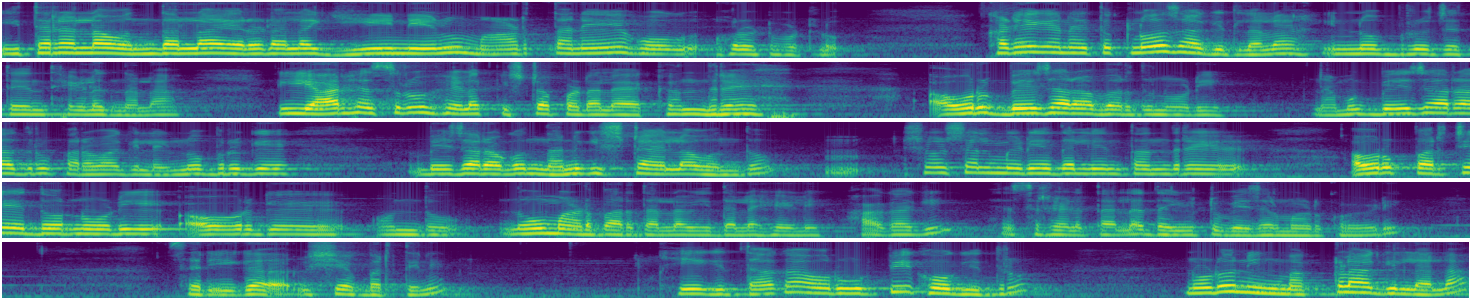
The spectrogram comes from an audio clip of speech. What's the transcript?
ಈ ಥರ ಎಲ್ಲ ಒಂದಲ್ಲ, ಎರಡಲ್ಲ, ಏನೇನು ಮಾಡ್ತಾನೇ ಹೋಗಿ ಹೊರಟುಬಿಟ್ಲು. ಕಡೆಗೆ ಏನಾಯಿತು, ಕ್ಲೋಸ್ ಆಗಿದ್ಲಲ್ಲ ಇನ್ನೊಬ್ಬರ ಜೊತೆ ಅಂತ ಹೇಳಿದ್ನಲ್ಲ ಇಲ್ಲಿ ಯಾರ ಹೆಸರು ಹೇಳೋಕ್ಕೆ ಇಷ್ಟಪಡಲ್ಲ, ಯಾಕಂದರೆ ಅವ್ರಿಗೆ ಬೇಜಾರಾಗಬಾರ್ದು ನೋಡಿ. ನಮಗೆ ಬೇಜಾರಾದರೂ ಪರವಾಗಿಲ್ಲ. ಇನ್ನೊಬ್ರಿಗೆ ಬೇಜಾರಾಗೋದು ನನಗಿಷ್ಟ ಇಲ್ಲ ಒಂದು. ಸೋಷಲ್ ಮೀಡಿಯಾದಲ್ಲಿ ಅಂತಂದರೆ ಅವ್ರಿಗೆ ಪರಿಚಯ ಇದ್ದವ್ರು ನೋಡಿ ಅವ್ರಿಗೆ ಒಂದು ನೋವು ಮಾಡಬಾರ್ದಲ್ಲ ಇದೆಲ್ಲ ಹೇಳಿ. ಹಾಗಾಗಿ ಹೆಸರು ಹೇಳ್ತಾ ಇಲ್ಲ, ದಯವಿಟ್ಟು ಬೇಜಾರು ಮಾಡ್ಕೋಬೇಡಿ. ಸರಿ, ಈಗ ವಿಷಯಕ್ಕೆ ಬರ್ತೀನಿ. ಹೀಗಿದ್ದಾಗ ಅವರು ಉಡುಪಿಗೆ ಹೋಗಿದ್ದರು ನೋಡು, ನಿಂಗೆ ಮಕ್ಕಳಾಗಿಲ್ಲಲ್ಲ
